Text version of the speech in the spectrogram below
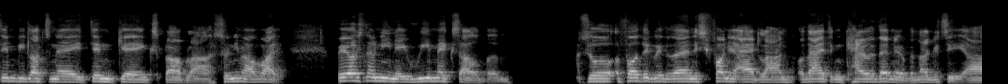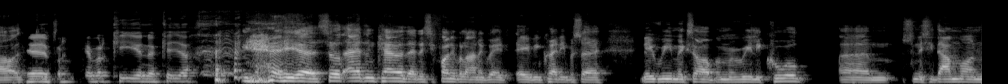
dim byd lot yn neud, dim gigs, bla bla. So ni'n meddwl, right, be os nawn ni neu remix album? So, y ffordd ddigwydd oedd e, nes i ffonio Ed lan, oedd Ed yn cerdd nhw, bydd nag ti. Ie, yeah, efo'r ci yn y cia. Ie, ie, so oedd Ed yn cerdd e, nes i ffonio fel lan a gweud, ei, fi'n credu bod e, neu remix album yn really cool. Um, so nes i ddamfon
